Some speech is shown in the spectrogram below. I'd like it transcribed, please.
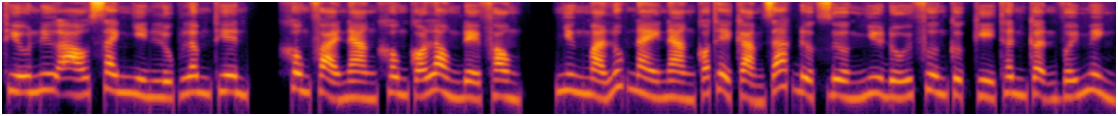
Thiếu nữ áo xanh nhìn Lục Lâm Thiên, không phải nàng không có lòng đề phòng, nhưng mà lúc này nàng có thể cảm giác được dường như đối phương cực kỳ thân cận với mình.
